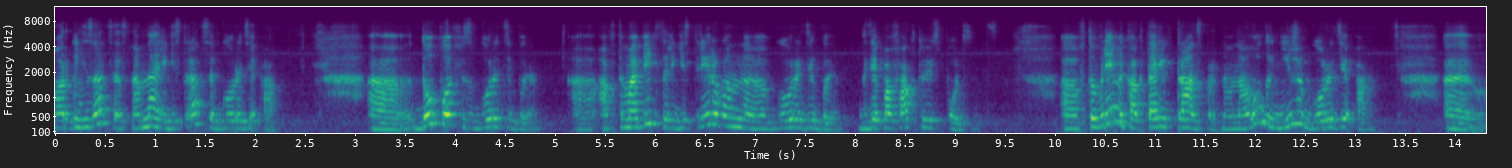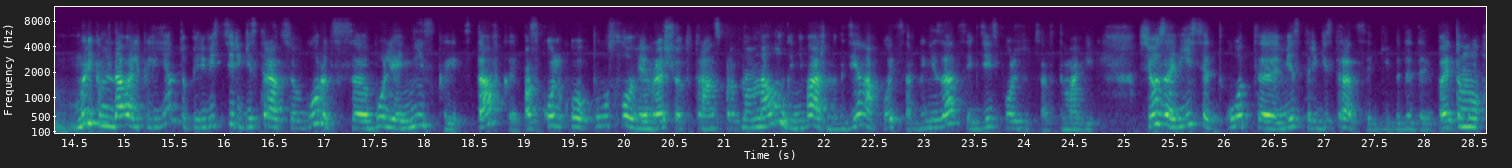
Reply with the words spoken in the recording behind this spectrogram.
У организации основная регистрация в городе А. Доп. офис в городе Б. Автомобиль зарегистрирован в городе Б, где по факту используется. Э, в то время как тариф транспортного налога ниже в городе А. Э, мы рекомендовали клиенту перевести регистрацию в город с более низкой ставкой, поскольку по условиям расчета транспортного налога, неважно, где находится организация и где используется автомобиль, все зависит от э, места регистрации ГИБДД. Поэтому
